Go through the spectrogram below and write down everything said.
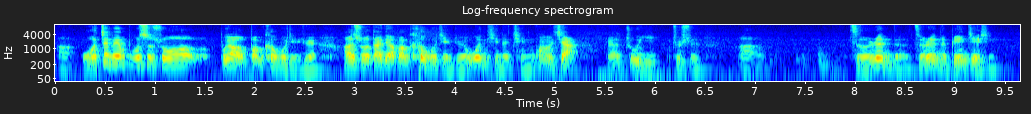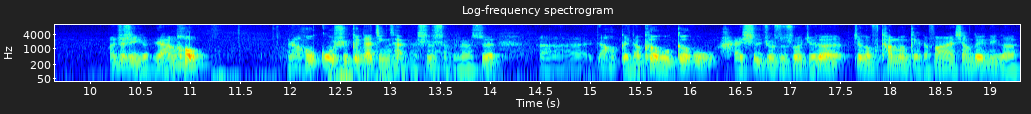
啊，我这边不是说不要帮客户解决，而是说大家要帮客户解决问题的情况下，要注意就是呃责任的责任的边界性啊，这是一个，然后。然后故事更加精彩的是什么呢？是，呃，然后给到客户，客户还是就是说觉得这个他们给的方案相对那个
